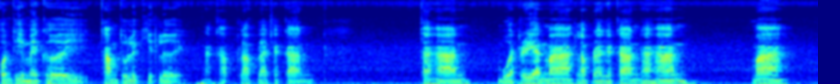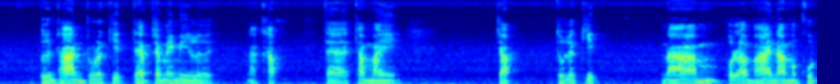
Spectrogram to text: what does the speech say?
คนที่ไม่เคยทำธุรกิจเลยนะครับ รับราชการทหารบวชเรียนมา รับราชการทหารมา พื้นฐานธุรกิจแทบจะไม่มีเลยนะครับ แต่ทำไมจับธุรกิจน้ำผลไม้น้ำมังคุด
